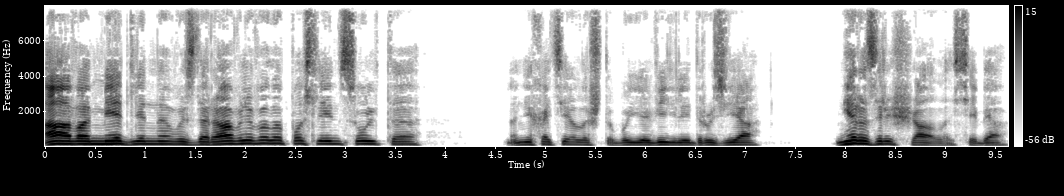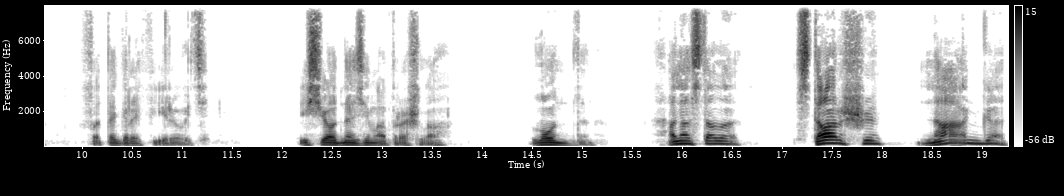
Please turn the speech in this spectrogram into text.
Ава медленно выздоравливала после инсульта, но не хотела, чтобы ее видели друзья, не разрешала себя фотографировать. Еще одна зима прошла. Лондон. Она стала старше на год.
